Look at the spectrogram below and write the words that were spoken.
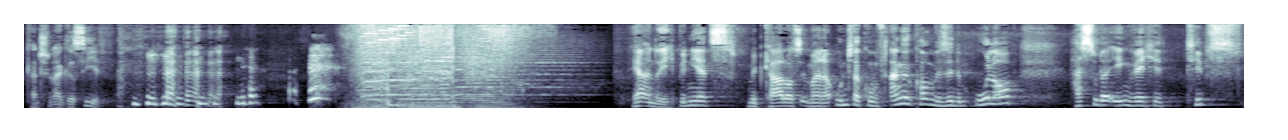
Ganz schön aggressiv. Ja, André, ich bin jetzt mit Carlos in meiner Unterkunft angekommen. Wir sind im Urlaub. Hast du da irgendwelche Tipps?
